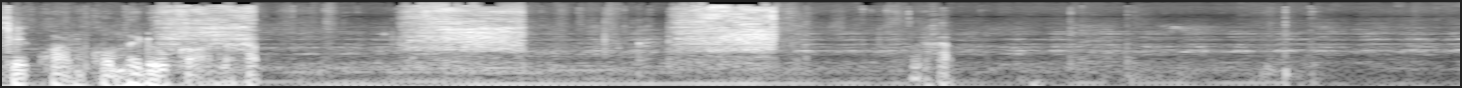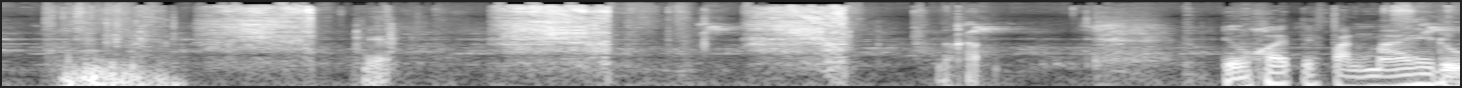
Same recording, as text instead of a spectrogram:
เช็คความคมให้ดูก่อนนะครับนะครับเนี่ยนะครับ เดี๋ยวค่อยไปฟันไม้ให้ดู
